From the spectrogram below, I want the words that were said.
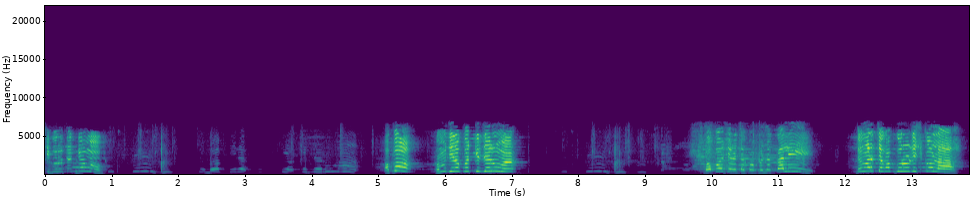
Kenapa cikgu rotan kamu? Sebab tidak siap kerja rumah. Apa? Kamu tidak buat kerja rumah? Bapak sudah cakap banyak kali. Dengar cakap guru di sekolah.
